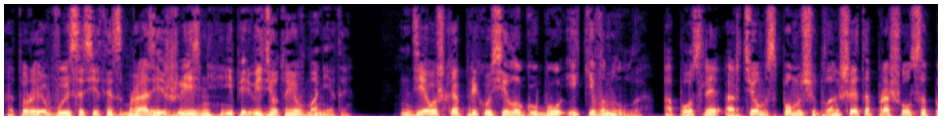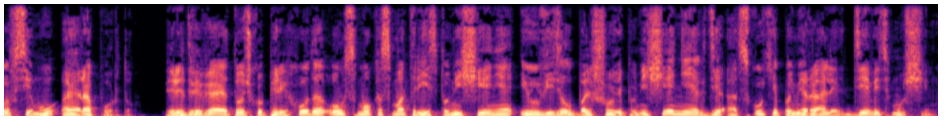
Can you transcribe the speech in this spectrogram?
которая высосет из мразей жизнь и переведет ее в монеты. Девушка прикусила губу и кивнула, а после Артем с помощью планшета прошелся по всему аэропорту. Передвигая точку перехода, он смог осмотреть помещение и увидел большое помещение, где от скуки помирали девять мужчин.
